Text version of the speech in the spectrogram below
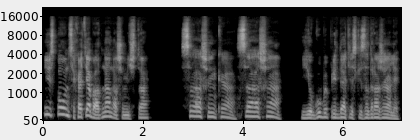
и исполнится хотя бы одна наша мечта». «Сашенька, Саша!» Ее губы предательски задрожали.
